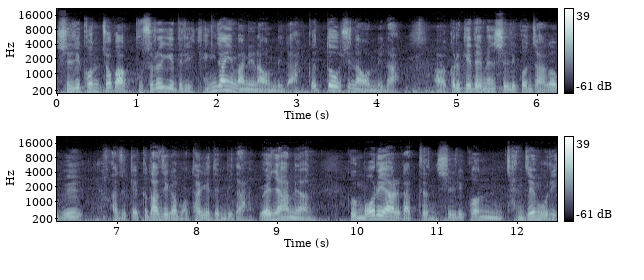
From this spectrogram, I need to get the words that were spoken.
실리콘 조각 부스러기들이 굉장히 많이 나옵니다. 끝도 없이 나옵니다. 어, 그렇게 되면 실리콘 작업을 아주 깨끗하지가 못하게 됩니다. 왜냐하면 그 모래알 같은 실리콘 잔재물이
